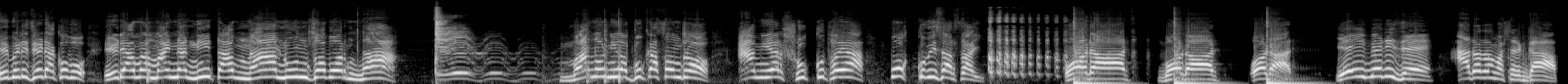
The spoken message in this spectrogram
এই বেড়ি যেটা কব এটা আমরা মাইনা নিতাম না নুন জবর না। মাননীয় বুকাচন্দ্র আমি আর সুক্ষুত হইয়া পক্ষ বিচার চাই। অর্ডার বর্ডার অর্ডার এই বেরি যে আঠারো মাসের গাপ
